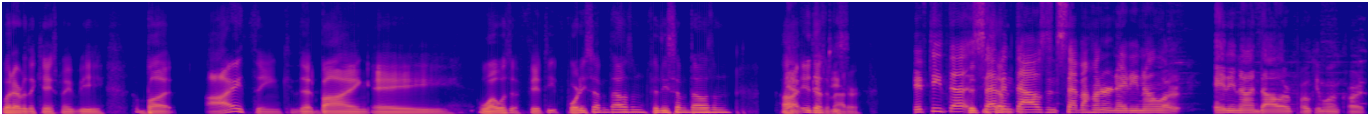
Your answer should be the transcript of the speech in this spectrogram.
whatever the case may be. But I think that buying a what was it 50 47,000 57,000 uh, Yeah, it doesn't 50 matter. Fifty-seven thousand seven hundred eighty-nine eighty-nine dollar Pokemon card.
